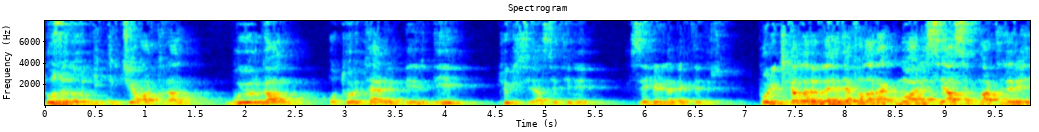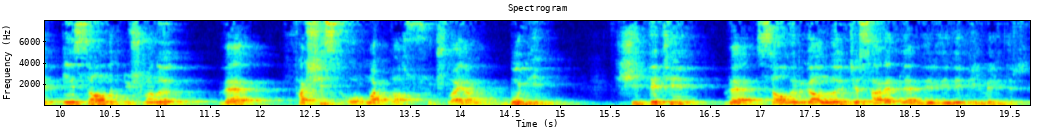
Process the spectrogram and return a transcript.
dozunu gittikçe artıran buyurgan, otoriter bir dil Türk siyasetini zehirlemektedir. Politikalarını hedef alarak muhalif siyasi partileri insanlık düşmanı ve faşist olmakla suçlayan bu dil şiddeti ve saldırganlığı cesaretlendirdiğini bilmelidir.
